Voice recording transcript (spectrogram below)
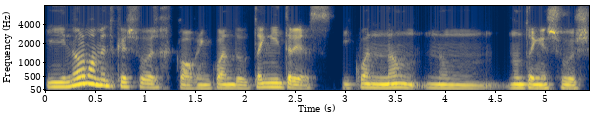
E normalmente o que as pessoas recorrem quando têm interesse e quando não, não, não têm as suas,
